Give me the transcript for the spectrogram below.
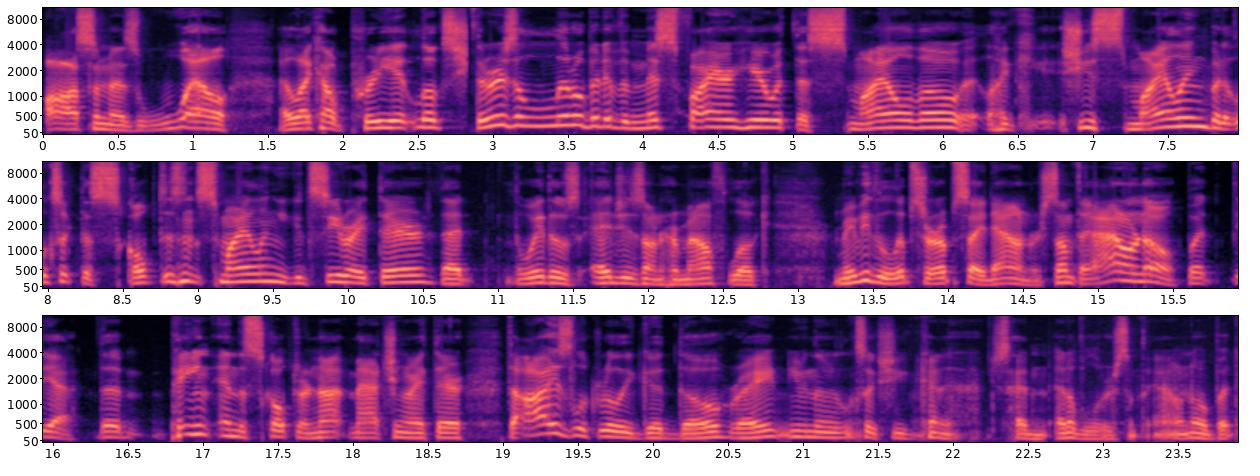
awesome as well. I like how pretty it looks. There is a little bit of a misfire here with the smile though. Like she's smiling, but it looks like the sculpt isn't smiling. You can see right there that the way those edges on her mouth look, maybe the lips are upside down or something. I don't know, but yeah, the paint and the sculpt are not matching right there. The eyes look really good though, right? Even though it looks like she kind of just had an edible or something. I don't know, but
